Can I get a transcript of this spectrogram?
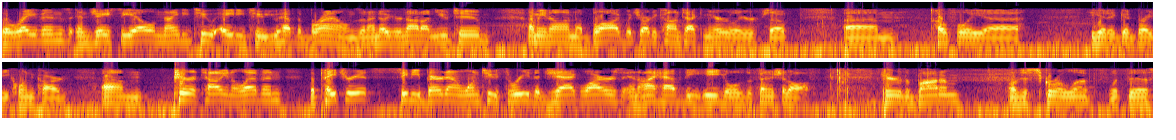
the Ravens, and JCL 9282. You have the Browns, and I know you're not on YouTube. I mean on a blog, but you already contacted me earlier, so um, hopefully uh, you get a good Brady Quinn card. Um, Pure Italian 11, the Patriots, CD Bear Down 123, the Jaguars, and I have the Eagles to finish it off. Here at the bottom, I'll just scroll up with this.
